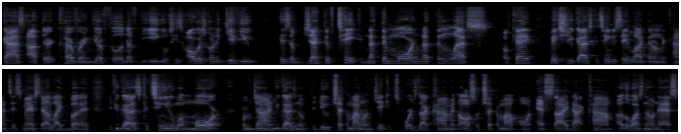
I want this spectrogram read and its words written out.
guys out there covering your Philadelphia Eagles. He's always going to give you his objective take, nothing more, nothing less. Okay. Make sure you guys continue to stay locked in on the content. Smash that like button. If you guys continue to want more from John, you guys know what to do. Check him out on jakibsports.com and also check him out on si.com, otherwise known as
